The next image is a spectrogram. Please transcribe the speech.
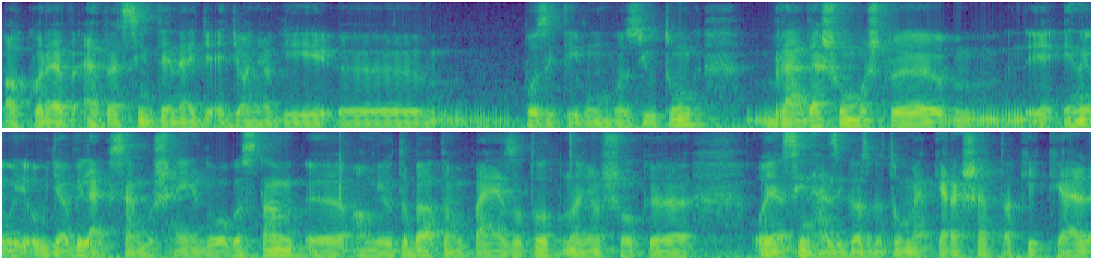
akkor ebben szintén egy, egy anyagi pozitívumhoz jutunk. Ráadásul most én ugye a világ számos helyén dolgoztam, amióta beadtam a pályázatot, nagyon sok olyan színházigazgató megkeresett, akikkel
